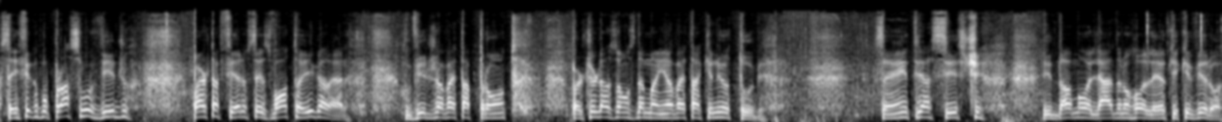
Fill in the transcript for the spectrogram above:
Isso aí fica pro próximo vídeo. Quarta-feira vocês voltam aí, galera. O vídeo já vai estar tá pronto. A partir das 11 da manhã vai estar tá aqui no YouTube. Você entra e assiste e dá uma olhada no rolê, o que que virou.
